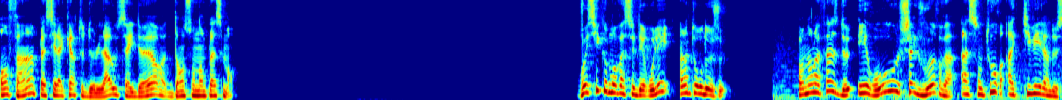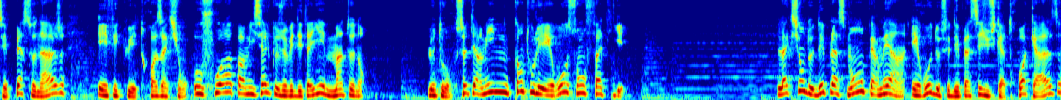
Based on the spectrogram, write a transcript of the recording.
Enfin, placez la carte de l'outsider dans son emplacement. Voici comment va se dérouler un tour de jeu. Pendant la phase de héros, chaque joueur va à son tour activer l'un de ses personnages et effectuer 3 actions au choix parmi celles que je vais détailler maintenant. Le tour se termine quand tous les héros sont fatigués. L'action de déplacement permet à un héros de se déplacer jusqu'à 3 cases,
